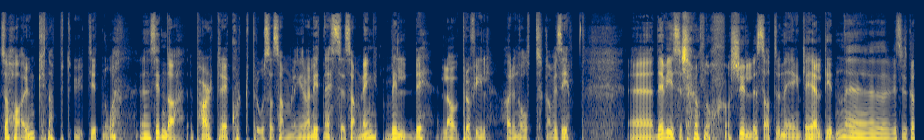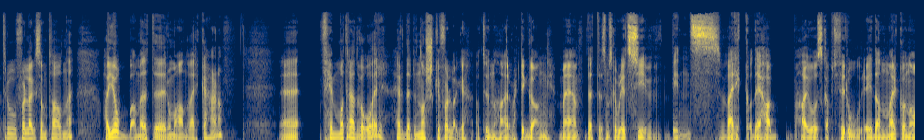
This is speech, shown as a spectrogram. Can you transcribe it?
så har hun knapt utgitt noe siden da. Et par-tre kortprosasamlinger og en liten essaysamling. Veldig lav profil har hun holdt, kan vi si. Eh, det viser seg jo nå å skyldes at hun egentlig hele tiden, eh, hvis vi skal tro forlagsomtalene, har jobba med dette romanverket her, da. 35 år hevder det norske forlaget at hun har vært i gang med dette som skal bli et syvbindsverk, og det har, har jo skapt furore i Danmark, og nå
